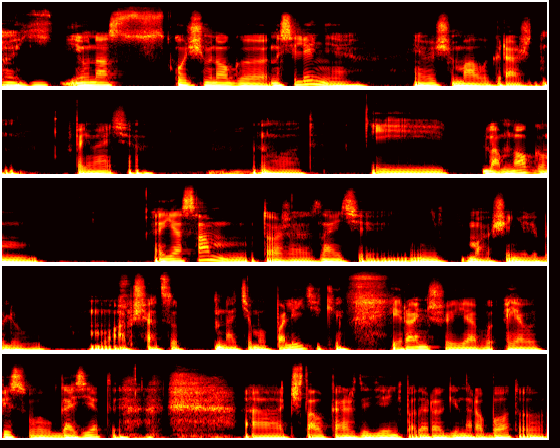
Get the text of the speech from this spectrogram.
э, у нас очень много населения и очень мало граждан. Понимаете? Mm-hmm. Вот. И во многом я сам тоже, знаете, не, вообще не люблю общаться на тему политики. И раньше я, я выписывал газеты, а, читал каждый день по дороге на работу.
